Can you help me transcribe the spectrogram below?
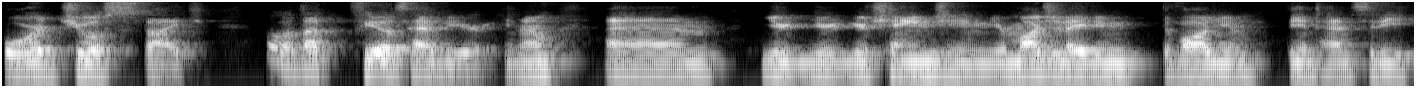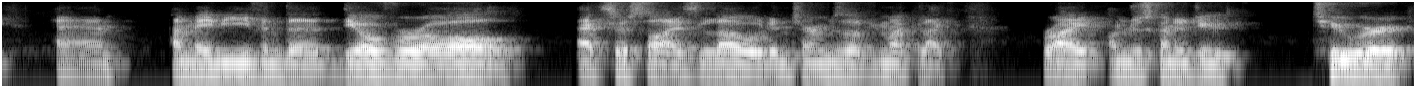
or just like, oh, that feels heavier. You know, um, you're, you're you're changing, you're modulating the volume, the intensity, um, and maybe even the the overall exercise load in terms of you might be like, right, I'm just going to do two or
